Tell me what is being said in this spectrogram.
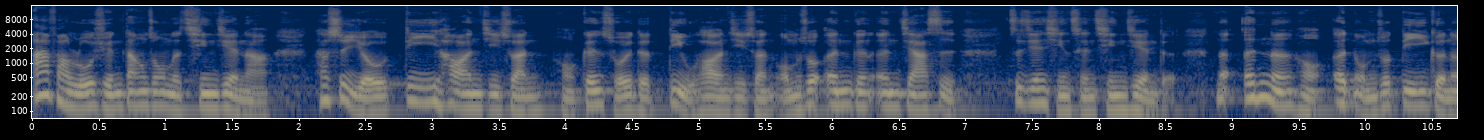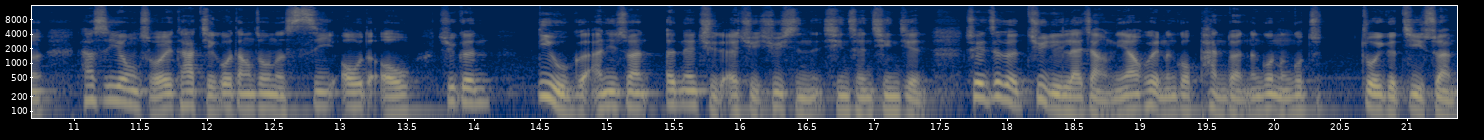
阿法螺旋当中的氢键啊，它是由第一号氨基酸哦跟所谓的第五号氨基酸，我们说 N 跟 N 加四，之间形成氢键的。那 N 呢？吼，N 我们说第一个呢，它是用所谓它结构当中的 CO 的 O 去跟第五个氨基酸 NH 的 H 去形形成氢键，所以这个距离来讲，你要会能够判断，能够能够做做一个计算。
